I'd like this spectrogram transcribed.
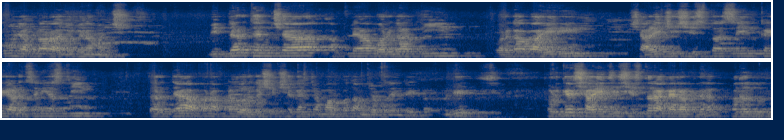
तो म्हणजे आपला राजू मीना मंच. विद्यार्थ्यांच्या आपल्या वर्गातील वर्गाबाहेरील शाळेची शिस्त असेल काही अडचणी असतील तर त्या आपण आपल्या वर्ग शिक्षकांच्या मार्फत आमच्यापर्यंत येतात. म्हणजे थोडक्यात शाळेची शिस्त राखायला आपल्याला मदत होते.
